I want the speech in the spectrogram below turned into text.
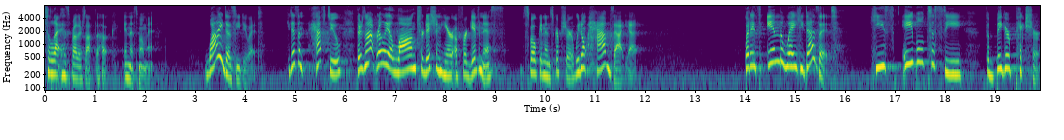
to let his brothers off the hook in this moment? Why does he do it? He doesn't have to. There's not really a long tradition here of forgiveness spoken in Scripture. We don't have that yet. But it's in the way he does it. He's able to see the bigger picture.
